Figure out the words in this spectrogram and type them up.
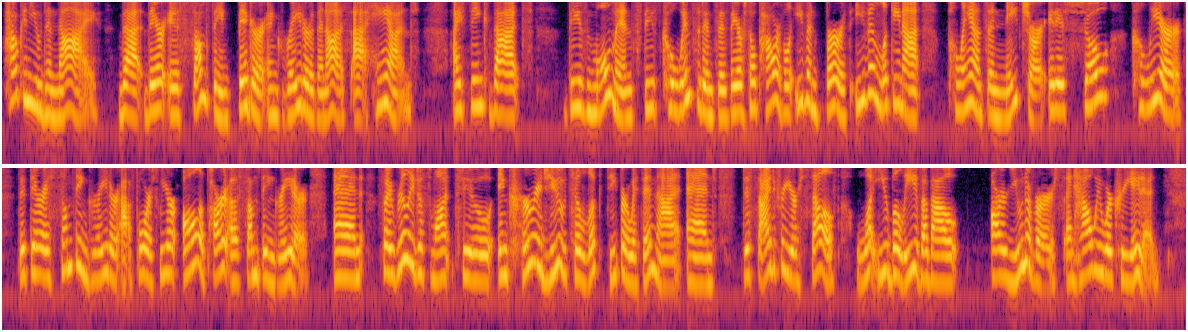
how can you deny that there is something bigger and greater than us at hand? I think that these moments, these coincidences, they are so powerful. Even birth, even looking at plants and nature, it is so clear that there is something greater at force. We are all a part of something greater. And so I really just want to encourage you to look deeper within that and decide for yourself what you believe about our universe and how we were created.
